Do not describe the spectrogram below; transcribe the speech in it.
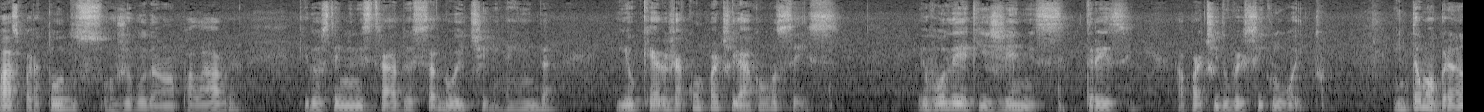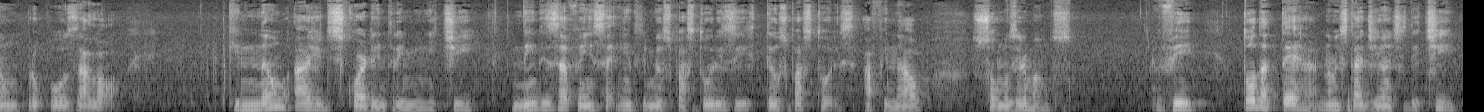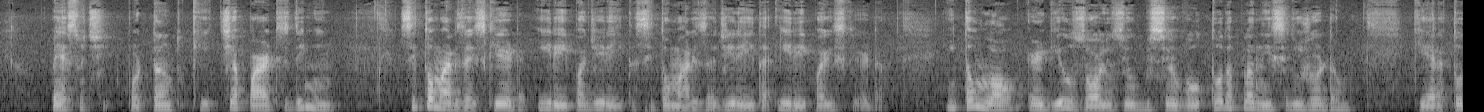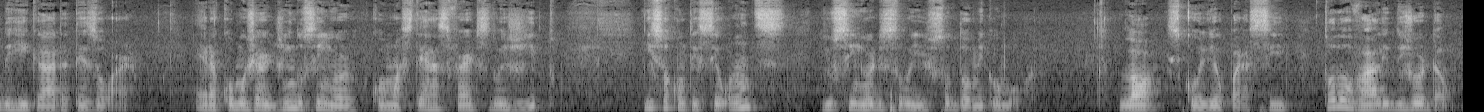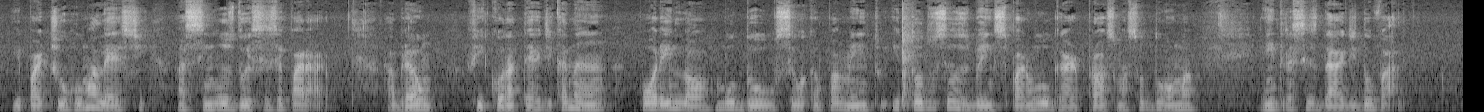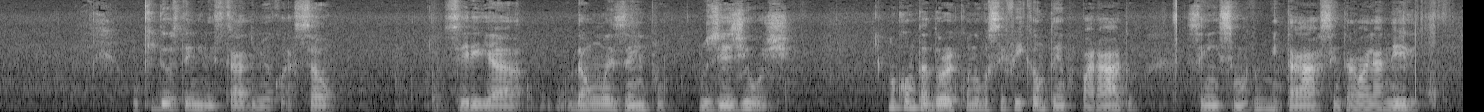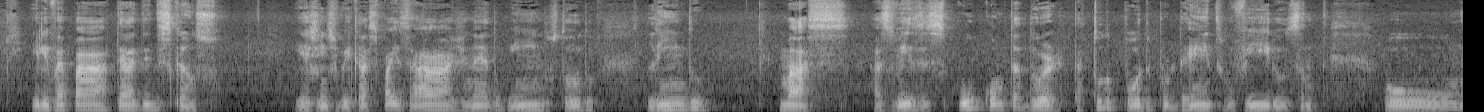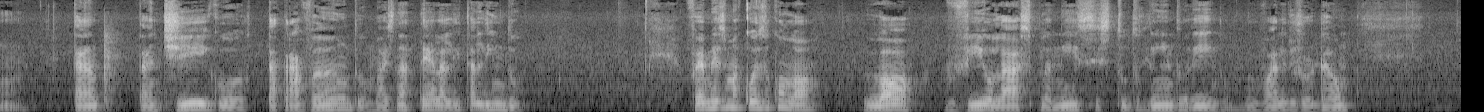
Paz para todos. Hoje eu vou dar uma palavra que Deus tem ministrado essa noite ainda e eu quero já compartilhar com vocês. Eu vou ler aqui Gênesis 13, a partir do versículo 8. Então Abraão propôs a Ló que não haja discórdia entre mim e ti, nem desavença entre meus pastores e teus pastores, afinal somos irmãos. Vi, toda a terra não está diante de ti, Peço-te, portanto, que te apartes de mim. Se tomares a esquerda, irei para a direita. Se tomares a direita, irei para a esquerda. Então Ló ergueu os olhos e observou toda a planície do Jordão, que era toda irrigada até Zoar. Era como o jardim do Senhor, como as terras férteis do Egito. Isso aconteceu antes de o Senhor destruir Sodoma e Gomorra. Ló escolheu para si todo o vale do Jordão e partiu rumo a leste, assim os dois se separaram. Abraão ficou na terra de Canaã, porém Ló mudou o seu acampamento e todos os seus bens para um lugar próximo a Sodoma, entre a cidade do vale. O que Deus tem ministrado no meu coração seria dar um exemplo nos dias de hoje. No computador, quando você fica um tempo parado, sem se movimentar, sem trabalhar nele, ele vai para a tela de descanso. E a gente vê aquelas paisagens, né, do Windows todo lindo, mas às vezes o computador tá tudo podre por dentro, o vírus, ou tá, tá antigo, tá travando, mas na tela ali tá lindo. Foi a mesma coisa com Ló. Ló viu lá as planícies, tudo lindo ali no, no Vale do Jordão,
